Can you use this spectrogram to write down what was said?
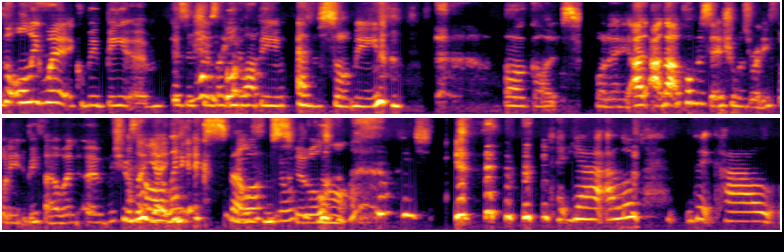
On her. The only way it could be beaten is if she was like, "You are being ever so mean." oh god, it's funny. I, I, that conversation was really funny. To be fair, when um, she was like, No, "Yeah, you're like, gonna get expelled No, from no, school." yeah, I love that Carl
